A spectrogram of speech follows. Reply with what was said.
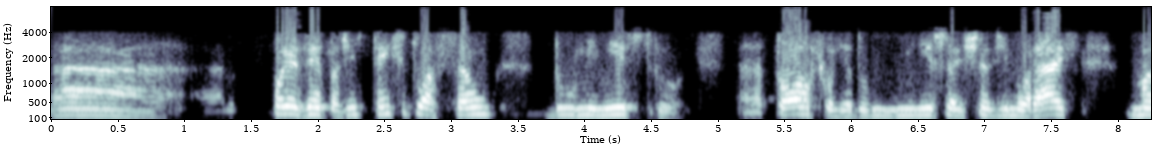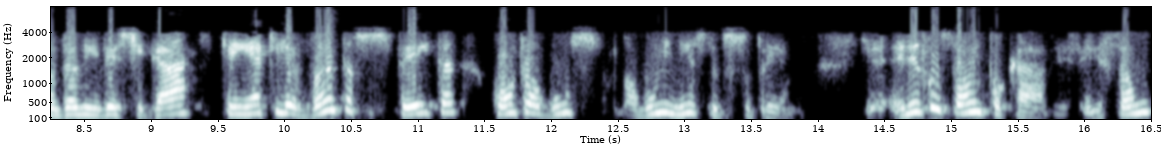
ah, por exemplo, a gente tem situação do ministro uh, Toffoli, do ministro Alexandre de Moraes, mandando investigar quem é que levanta suspeita contra alguns, algum ministro do Supremo. Eles não são intocáveis, eles são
